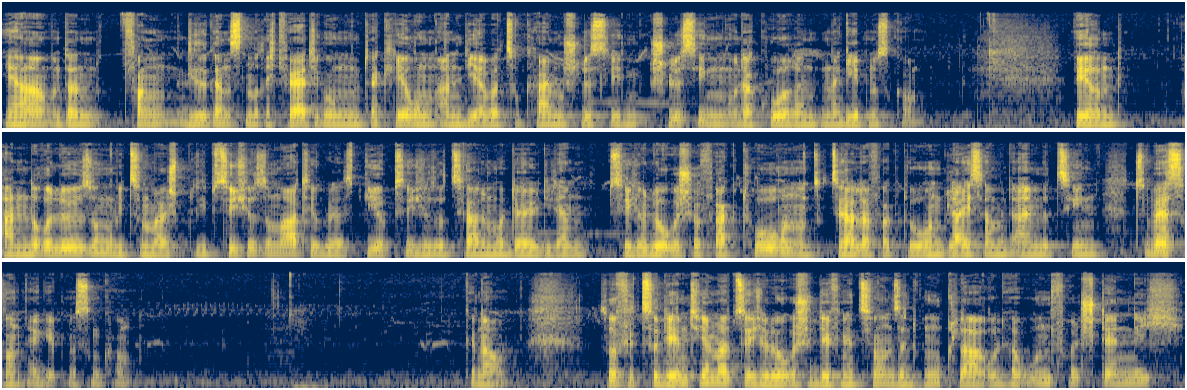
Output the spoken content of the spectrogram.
Ja, und dann fangen diese ganzen Rechtfertigungen und Erklärungen an, die aber zu keinem schlüssigen, schlüssigen oder kohärenten Ergebnis kommen. Während andere Lösungen, wie zum Beispiel die Psychosomatik oder das biopsychosoziale Modell, die dann psychologische Faktoren und soziale Faktoren gleichsam mit einbeziehen, zu besseren Ergebnissen kommen. Genau. Soviel zu dem Thema. Psychologische Definitionen sind unklar oder unvollständig.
